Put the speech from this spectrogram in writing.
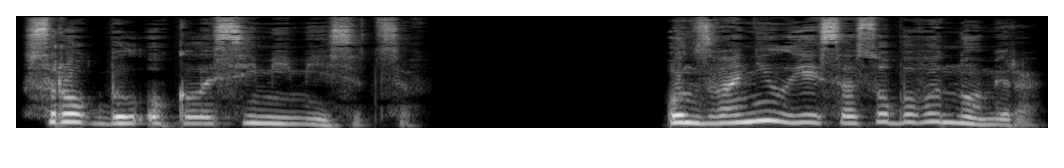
Срок был около семи месяцев. Он звонил ей с особого номера.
